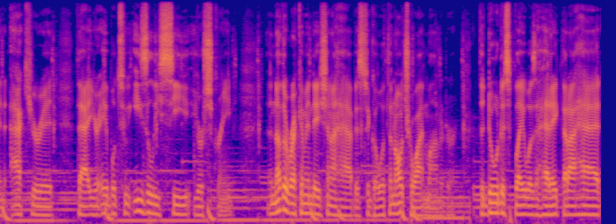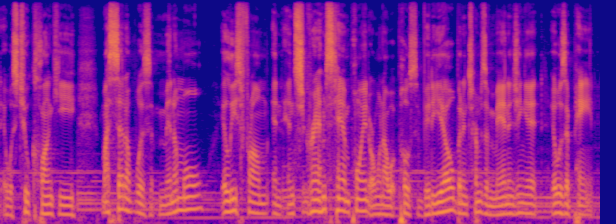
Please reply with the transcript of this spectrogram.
and accurate that you're able to easily see your screen. Another recommendation I have is to go with an ultra wide monitor. The dual display was a headache that I had. It was too clunky. My setup was minimal, at least from an Instagram standpoint or when I would post a video, but in terms of managing it, it was a pain.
